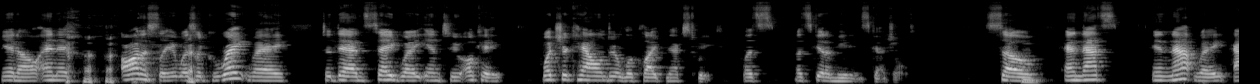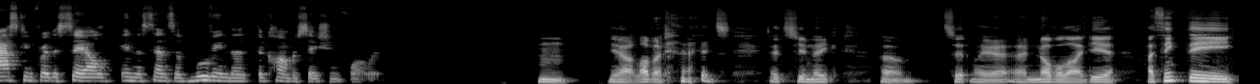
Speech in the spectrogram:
you know, and it honestly, it was a great way to then segue into, okay, what's your calendar look like next week? Let's, let's get a meeting scheduled. So, hmm. and that's in that way asking for the sale in the sense of moving the, the conversation forward. Hmm. Yeah, I love it. it's, it's unique um, certainly a, a, novel idea. I think the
